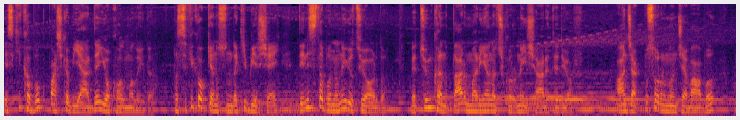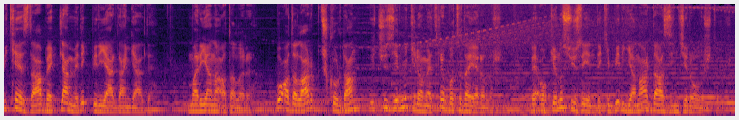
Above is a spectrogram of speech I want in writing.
eski kabuk başka bir yerde yok olmalıydı. Pasifik Okyanusu'ndaki bir şey deniz tabanını yutuyordu ve tüm kanıtlar Mariana Çukuru'nu işaret ediyor. Ancak bu sorunun cevabı bir kez daha beklenmedik bir yerden geldi. Mariana Adaları. Bu adalar çukurdan 320 kilometre batıda yer alır ve okyanus yüzeyindeki bir yanardağ zinciri oluşturur.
